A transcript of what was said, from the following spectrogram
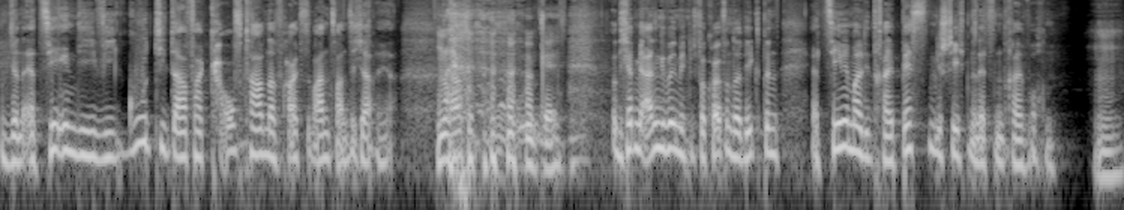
Und dann erzählen die, wie gut die da verkauft haben, dann fragst du, waren 20 Jahre her. Ja, so, okay. und ich habe mir angewöhnt, wenn ich mit Verkäufern unterwegs bin, erzähl mir mal die drei besten Geschichten der letzten drei Wochen. Hm.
